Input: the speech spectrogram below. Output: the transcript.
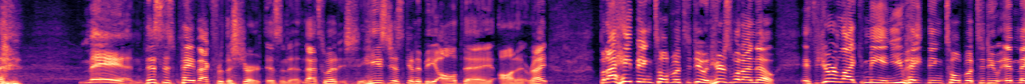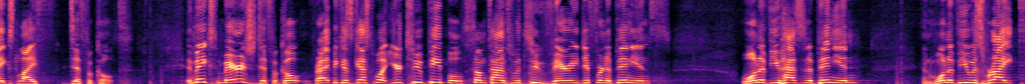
man, this is payback for the shirt, isn't it? That's what he's just going to be all day on it, right? But I hate being told what to do. And here's what I know if you're like me and you hate being told what to do, it makes life difficult. It makes marriage difficult, right? Because guess what? You're two people, sometimes with two very different opinions. One of you has an opinion, and one of you is right.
